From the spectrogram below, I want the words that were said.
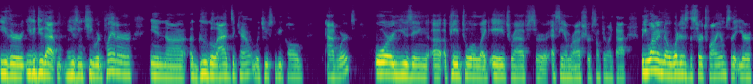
Either you could do that using keyword planner in uh, a google ads account which used to be called adwords or using a, a, paid tool like ahrefs or semrush or something like that. But you want to know what is the search volume so that you're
